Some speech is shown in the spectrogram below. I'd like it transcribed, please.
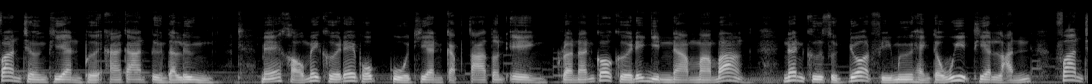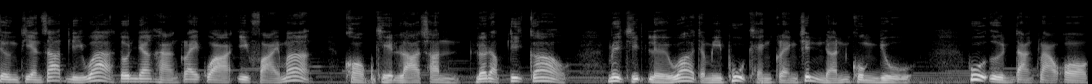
ฟ้านเชิงเทียนเผยอาการตื่นตะลึง แม้เขาไม่เคยได้พบอู่เทียนกับตาตนเอง กระนั้นก็เคยได้ยินนามมาบ้าง นั่นคือสุดยอดฝีมือแห่งทวีปเทียนหลัน ฟ้านเชิงเทียนทราบดีว่าตนยังห่างไกลกว่าอีกฝ่ายมาก ขอบเขตราชัน ระดับที่ 9 ไม่คิดเลยว่าจะมีผู้แข็งแกร่งเช่นนั้นคงอยู่ ผู้อื่นต่างกล่าวออก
